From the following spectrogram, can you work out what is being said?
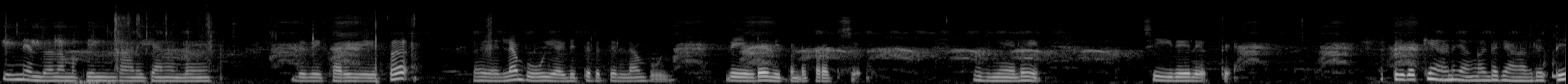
പിന്നെന്താ നമുക്ക് ഇനി കാണിക്കാനുള്ളത് ഇത് കറിവേപ്പ്. അതിലെല്ലാം പോയി അടുത്തടുത്തെല്ലാം പോയി. ഇത് എവിടെ നിൽപ്പുണ്ട് കുറച്ച്. മുരിങ്ങയിലയും ചീരയിലൊക്കെ. അപ്പോൾ ഇതൊക്കെയാണ് ഞങ്ങളുടെ രാവിലത്തെ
